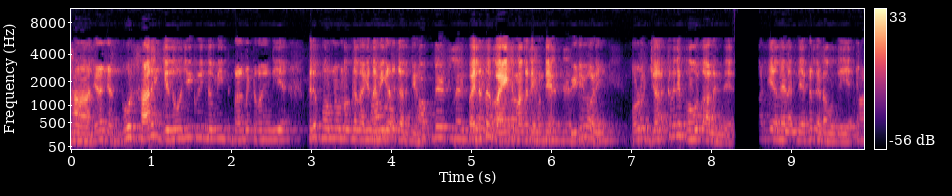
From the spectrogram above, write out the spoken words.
ਹਾਂ ਜਿਹੜਾ ਜਦ ਉਹ ਸਾਰੇ ਜਦੋਂ ਜੀ ਕੋਈ ਨਵੀਂ ਡਿਵੈਲਪਮੈਂਟ ਹੋ ਜਾਂਦੀ ਹੈ ਫਿਰ ਫੋਨ ਨੂੰ ਮੰਗਣ ਲੱਗੇ ਨਵੀਂ ਗੱਲ Update ਲੈਂਦੇ ਪਹਿਲਾਂ ਤਾਂ। ਵਾਈਟ ਮੰਗਦੇ ਹੁੰਦੇ ਆ ਵੀਡੀਓ ਵਾਲੀ। ਹੁਣ ਉਹ ਜਰਕ ਦੇ ਫੋਨ ਲਾ ਲੈਂਦੇ ਆ। ਅੱਗੇ ਲੈ ਲੈਂਦੇ ਆ ਫਿਰ ਲੜਾਉਂਦੇ ਆ।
